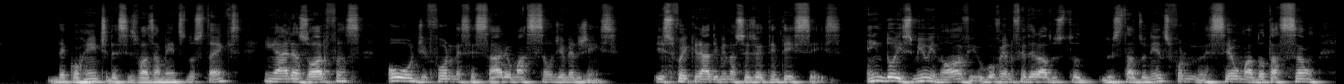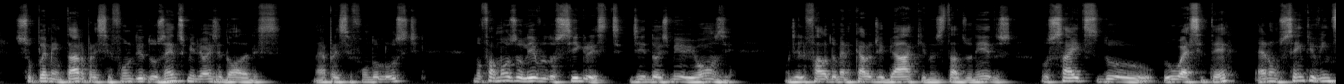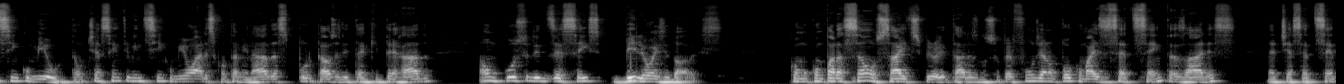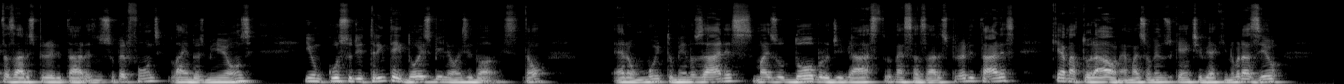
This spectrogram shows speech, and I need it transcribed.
decorrente desses vazamentos nos tanques em áreas órfãs ou onde for necessário uma ação de emergência. Isso foi criado em 1986. Em 2009, o governo federal dos, dos Estados Unidos forneceu uma dotação suplementar para esse fundo de 200 milhões de dólares, né, para esse fundo LUST. No famoso livro do Sigrist, de 2011, onde ele fala do mercado de GAC nos Estados Unidos, os sites do UST eram 125 mil, então tinha 125 mil áreas contaminadas por causa de tanque enterrado, a um custo de 16 bilhões de dólares. Como comparação, os sites prioritários no Superfund eram um pouco mais de 700 áreas, né? tinha 700 áreas prioritárias no Superfund, lá em 2011, e um custo de 32 bilhões de dólares. Então, eram muito menos áreas, mas o dobro de gasto nessas áreas prioritárias, que é natural, né? mais ou menos o que a gente vê aqui no Brasil,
